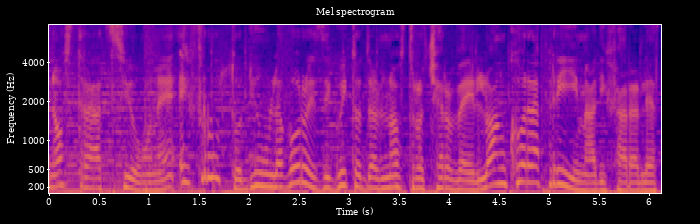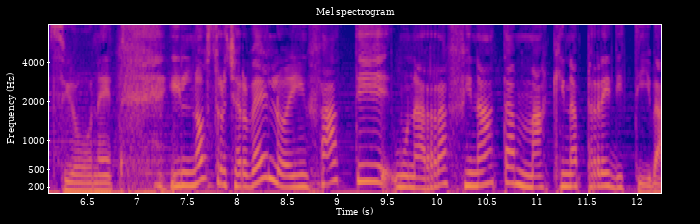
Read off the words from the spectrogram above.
Nostra azione è frutto di un lavoro eseguito dal nostro cervello ancora prima di fare l'azione. Il nostro cervello è infatti una raffinata macchina predittiva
